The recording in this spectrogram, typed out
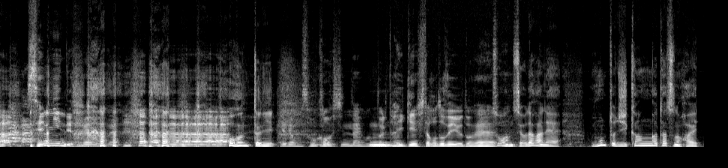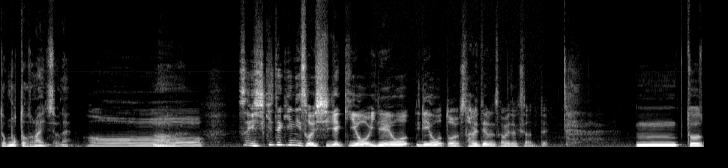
千人ですね 本当に。いやでもそうかもしれない本当に。体験したことで言うとね、そうなんですよ。だからね本当時間が経つの早いって思ったことないんですよね。ああ、そう意識的にそういう刺激を入れよう入れようとされてるんですか目崎さんって？うーんと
